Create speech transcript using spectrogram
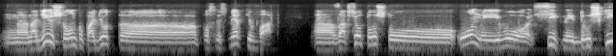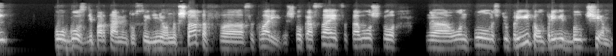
Надеюсь, что он попадет э, после смерти в ад э, за все то, что он и его ситные дружки по Госдепартаменту Соединенных Штатов э, сотворили. Что касается того, что э, он полностью привит, он привит был чем?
